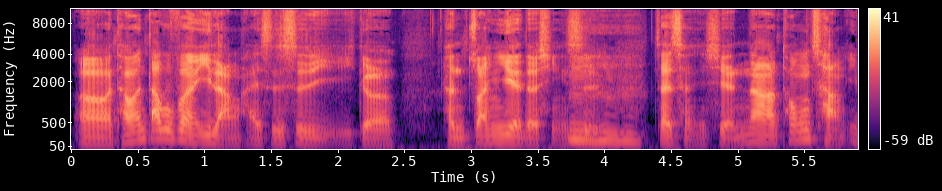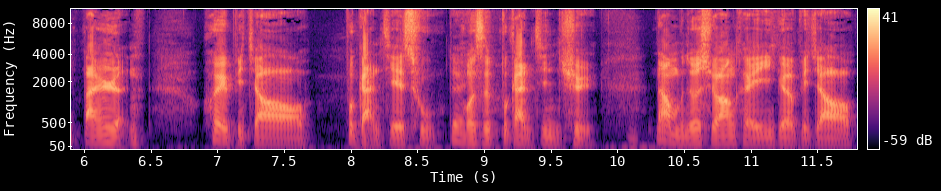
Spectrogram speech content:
呃，台湾大部分的艺廊还是是以一个很专业的形式在呈现。那通常一般人会比较不敢接触，或是不敢进去。那我们就希望可以一个比较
